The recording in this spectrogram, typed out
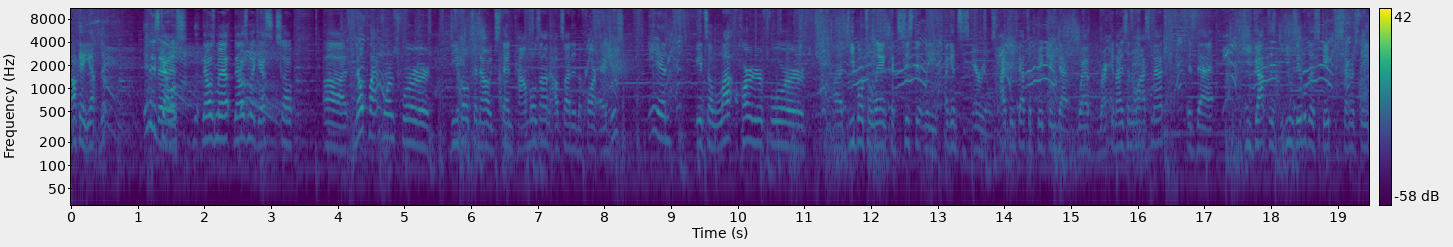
Okay, yeah, it is Kalos. That was my that was my guess. So uh, no platforms for Debo to now extend combos on outside of the far edges. And it's a lot harder for uh, Debo to land consistently against his aerials. I think that's a big thing that Webb recognized in the last match, is that he got the, he was able to escape the center stage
